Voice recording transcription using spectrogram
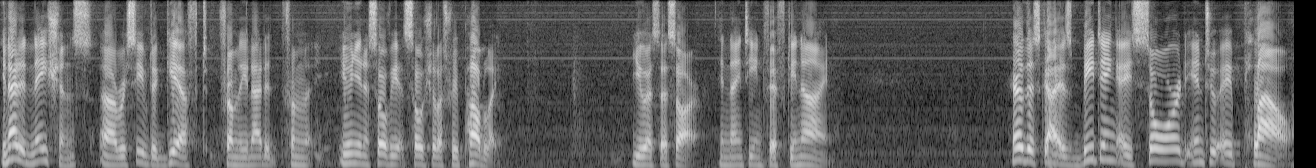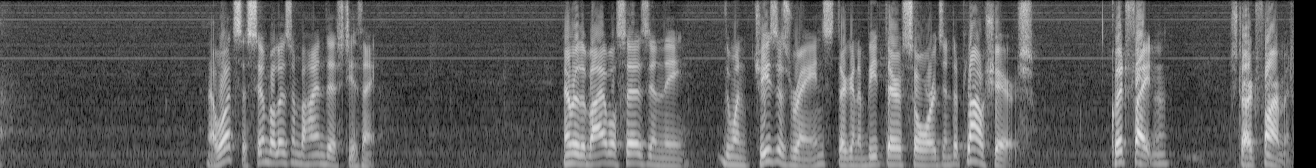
United Nations uh, received a gift from the United from the Union of Soviet Socialist Republic USSR in 1959. Here this guy is beating a sword into a plow. Now what's the symbolism behind this, do you think? Remember the Bible says in the, when Jesus reigns, they're going to beat their swords into plowshares. Quit fighting, start farming.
